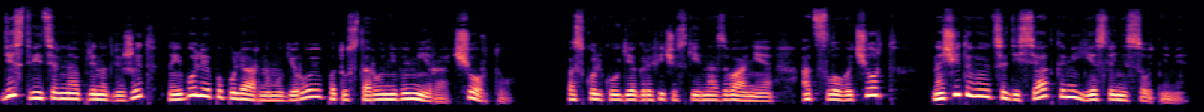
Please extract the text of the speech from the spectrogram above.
действительно принадлежит наиболее популярному герою потустороннего мира – черту, поскольку географические названия от слова «черт» насчитываются десятками, если не сотнями.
